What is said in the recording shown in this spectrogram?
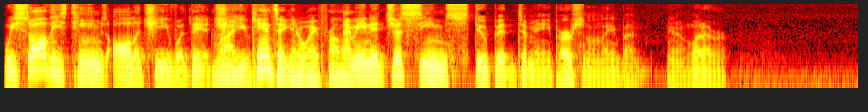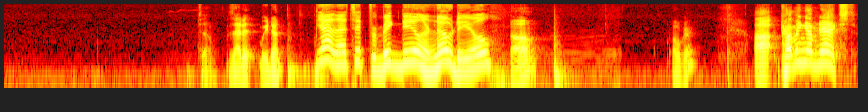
We saw these teams all achieve what they achieved. Right. You can't take it away from them. I mean, it just seems stupid to me personally, but you know, whatever. So, is that it? We done? yeah, that's it for big deal or no deal. Oh. Okay. Uh, coming up next,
